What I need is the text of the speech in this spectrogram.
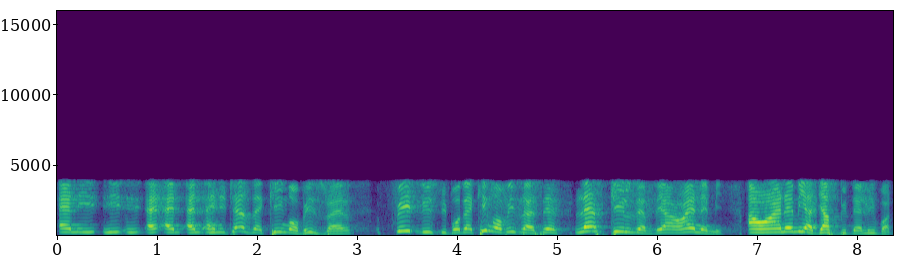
and he, he, and, and, and he tells the king of Israel, feed these people. The king of Israel says, let's kill them. They are our enemy. Our enemy has just been delivered.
